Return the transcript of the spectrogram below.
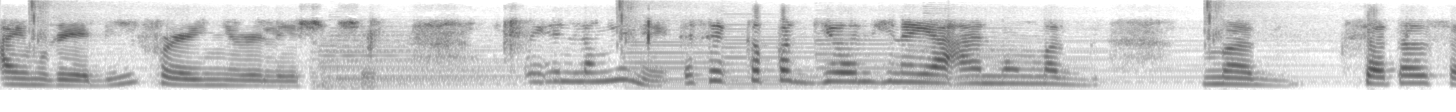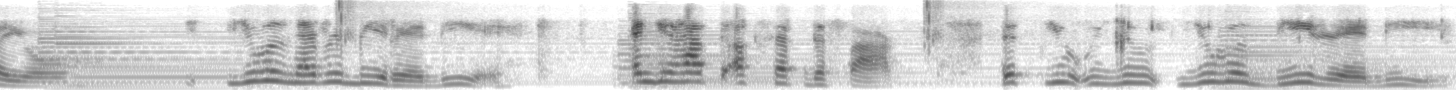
I'm ready for a new relationship. So yun lang yun eh. Kasi kapag yun hinayaan mong mag mag settle sa y- you will never be ready eh. And you have to accept the fact that you you you will be ready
